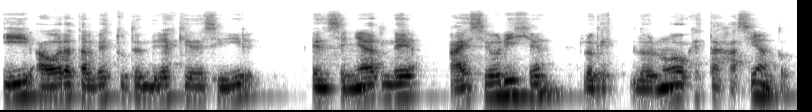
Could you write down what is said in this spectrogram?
y ahora tal vez tú tendrías que decidir enseñarle a ese origen lo, que, lo nuevo que estás haciendo.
